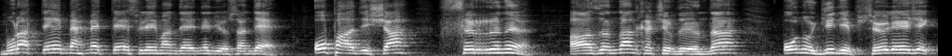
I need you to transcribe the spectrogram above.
Murat de, Mehmet de, Süleyman de ne diyorsan de. O padişah sırrını ağzından kaçırdığında onu gidip söyleyecek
